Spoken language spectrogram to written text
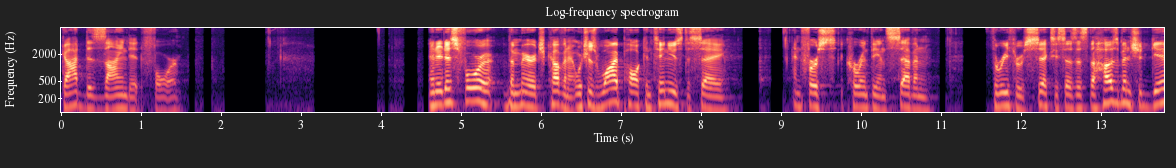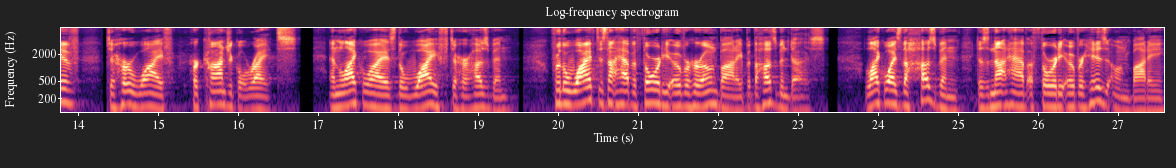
God designed it for. And it is for the marriage covenant, which is why Paul continues to say in 1 Corinthians 7 3 through 6, he says this The husband should give to her wife her conjugal rights, and likewise the wife to her husband. For the wife does not have authority over her own body, but the husband does. Likewise, the husband does not have authority over his own body,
